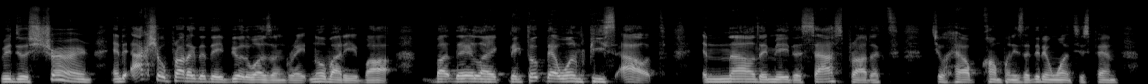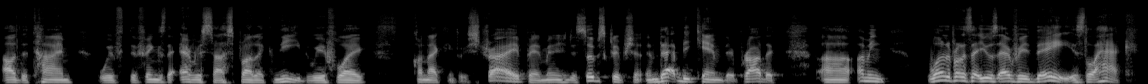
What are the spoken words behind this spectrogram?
reduce churn. And the actual product that they built wasn't great. Nobody bought. But they're like, they took that one piece out and now they made a SaaS product to help companies that didn't want to spend all the time with the things that every SaaS product need, with like connecting to Stripe and managing the subscription. And that became their product. Uh, I mean, one of the products I use every day is Slack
